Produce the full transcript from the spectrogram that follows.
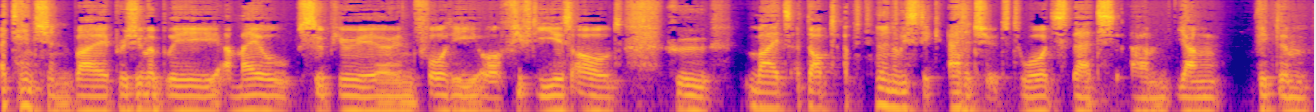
attention by presumably a male superior in 40 or 50 years old who might adopt a paternalistic attitude towards that um, young victim,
